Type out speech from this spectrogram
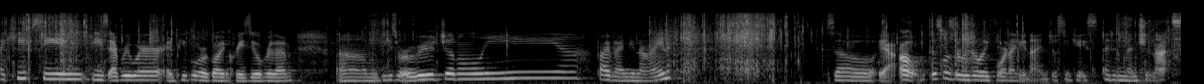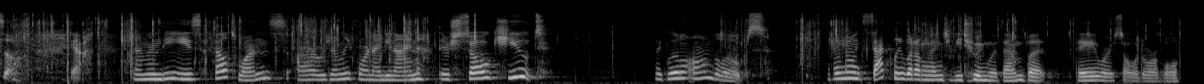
I keep seeing these everywhere and people are going crazy over them. Um, these were originally $5.99. So yeah, oh, this was originally $4.99 just in case I didn't mention that. So yeah, and then these felt ones are originally $4.99. They're so cute, like little envelopes. I don't know exactly what I'm going to be doing with them, but they were so adorable.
